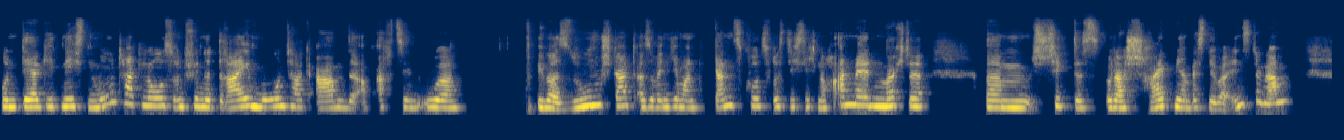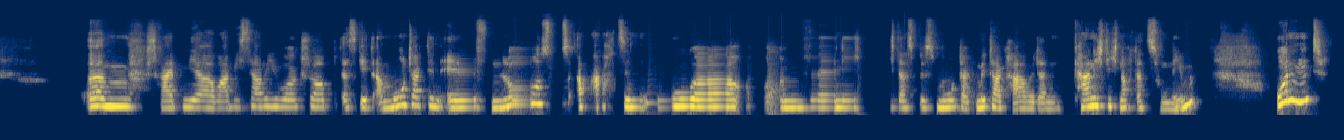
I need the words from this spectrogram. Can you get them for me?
Und der geht nächsten Montag los und findet drei Montagabende ab 18 Uhr über Zoom statt. Also wenn jemand ganz kurzfristig sich noch anmelden möchte, ähm, schickt es oder schreibt mir am besten über Instagram. Ähm, schreibt mir Wabi Sabi Workshop. Das geht am Montag, den 11. los, ab 18 Uhr. Und wenn ich das bis Montagmittag habe, dann kann ich dich noch dazu nehmen. Und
